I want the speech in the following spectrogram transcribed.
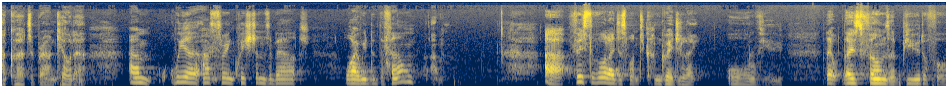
Akuata Brown. Kia ora. Um, we are answering questions about why we did the film. Um, uh, first of all, I just want to congratulate all of you. That, those films are beautiful.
